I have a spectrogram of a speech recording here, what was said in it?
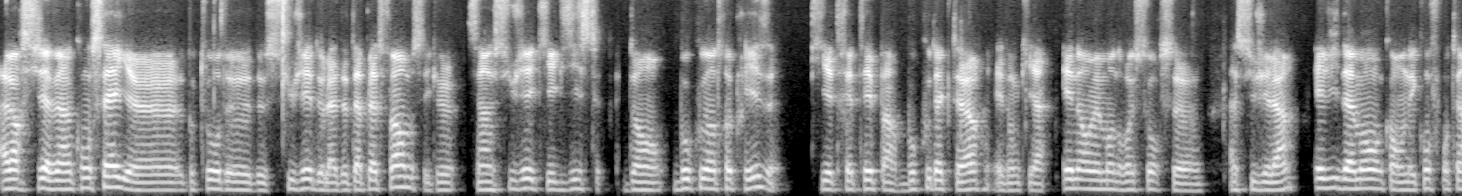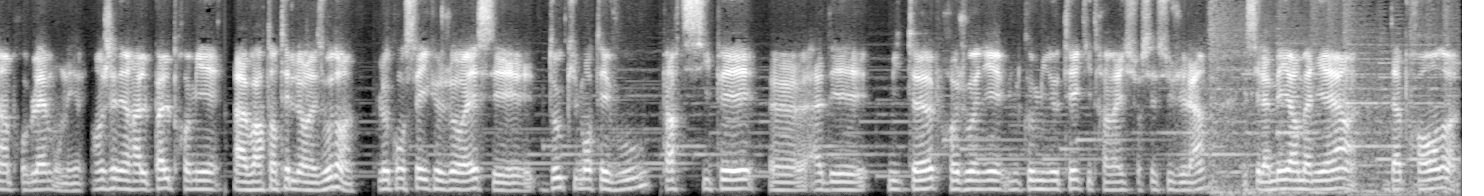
Alors, si j'avais un conseil euh, autour de, ce sujet de la data platform, c'est que c'est un sujet qui existe dans beaucoup d'entreprises, qui est traité par beaucoup d'acteurs, et donc il y a énormément de ressources euh, à ce sujet-là. Évidemment, quand on est confronté à un problème, on n'est en général pas le premier à avoir tenté de le résoudre. Le conseil que j'aurais, c'est documentez-vous, participez euh, à des meet-up, rejoignez une communauté qui travaille sur ces sujets-là. Et c'est la meilleure manière d'apprendre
